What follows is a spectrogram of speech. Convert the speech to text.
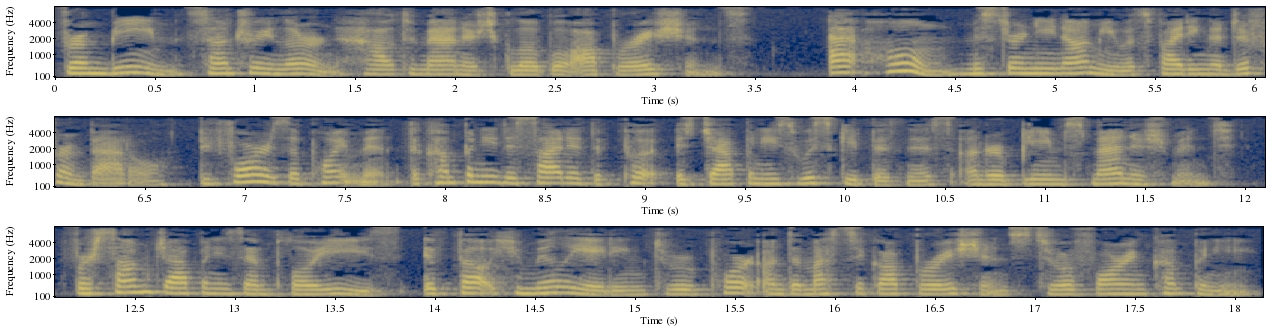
From Beam, Suntory learned how to manage global operations. At home, Mr. Niinami was fighting a different battle. Before his appointment, the company decided to put its Japanese whiskey business under Beam's management. For some Japanese employees, it felt humiliating to report on domestic operations to a foreign company,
